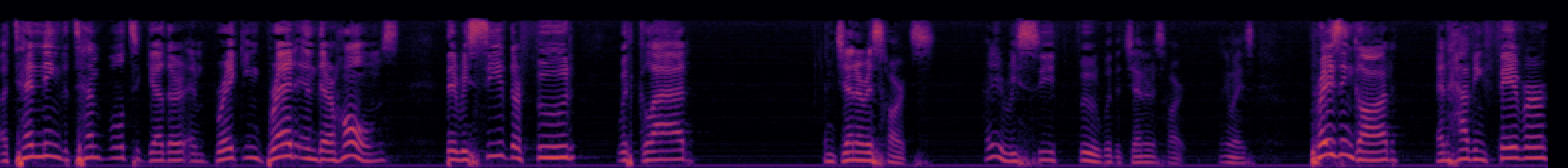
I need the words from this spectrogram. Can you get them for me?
attending the temple together and breaking bread in their homes, they received their food with glad and generous hearts. How do you receive food with a generous heart? Anyways, praising God and having favor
